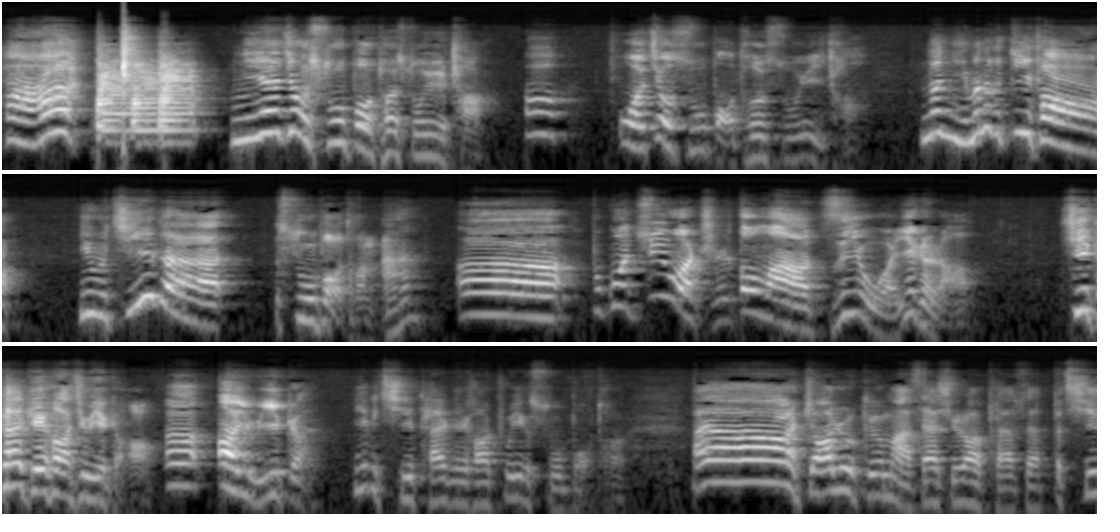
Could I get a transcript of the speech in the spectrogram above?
啊，你也叫苏宝同、苏玉长？啊，我叫苏宝通、苏玉长。那你们那个地方有几个苏宝通啊？呃，不过据我知道嘛，只有我一个人。棋盘街上就一个啊？呃啊，有一个。一个棋盘街上住一个苏宝通，哎呀，张六跟马三心上盘算，不起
